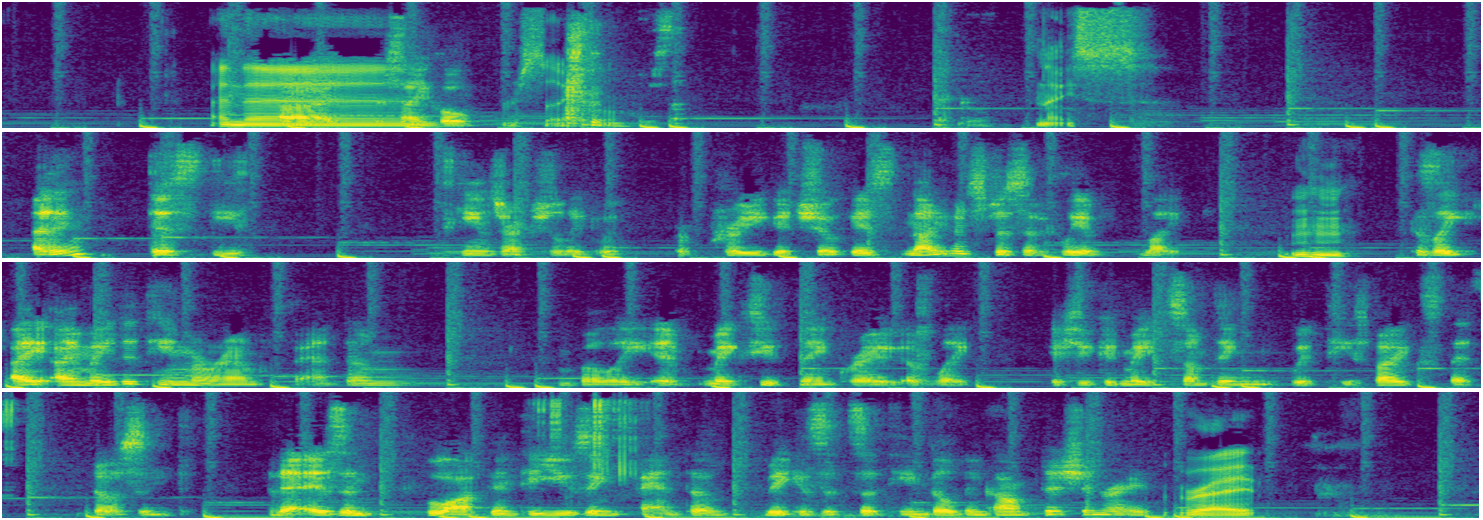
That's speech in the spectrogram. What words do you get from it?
And uh, then recycle. Recycle. Nice. I think this these games are actually like a pretty good showcase. Not even specifically of like mm-hmm. because like I I made a team around Phantump, but like it makes you think right of like if you could make something with T spikes that doesn't that isn't locked into using Phantump because it's a team building competition, right? Right.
